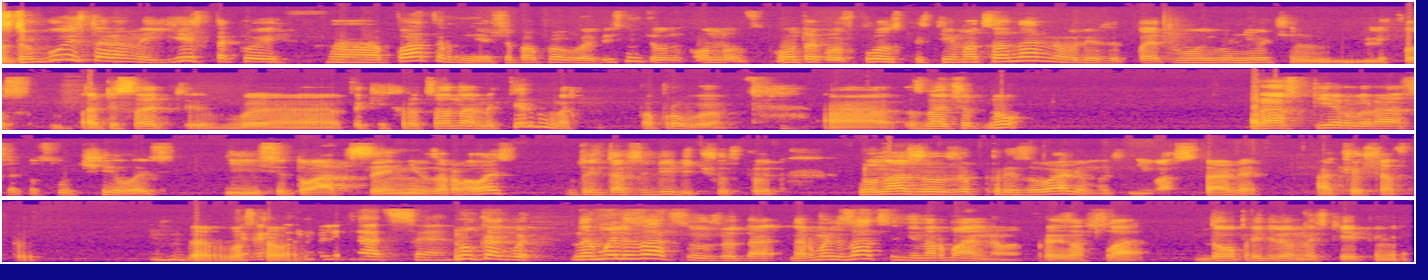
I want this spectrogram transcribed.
С другой стороны, есть такой а, паттерн, я сейчас попробую объяснить, он, он, он такой в плоскости эмоционального лежит, поэтому его не очень легко описать в э, таких рациональных терминах. Попробую. А, значит, ну, раз первый раз это случилось и ситуация не взорвалась, ну, то есть даже люди чувствуют, ну нас же уже призывали, мы же не восстали, а что сейчас да, восставать? Нормализация. Ну, как бы нормализация уже, да, нормализация ненормального произошла до определенной степени.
